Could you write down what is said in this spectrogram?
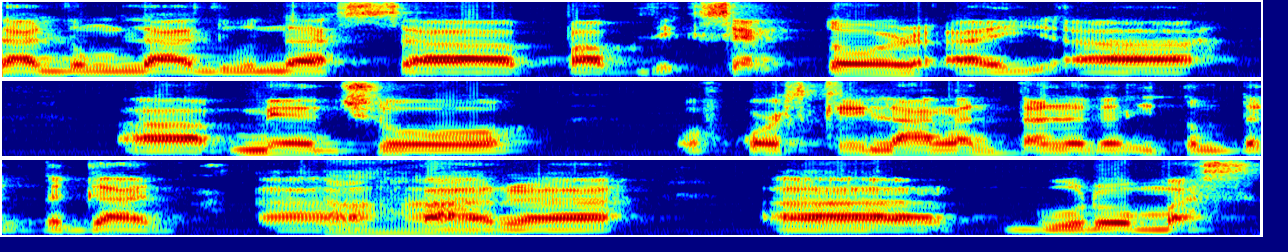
lalong-lalo na sa public sector ay ah, ah, medyo of course kailangan talagang itong dagdagan Aha. para ah, siguro mas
